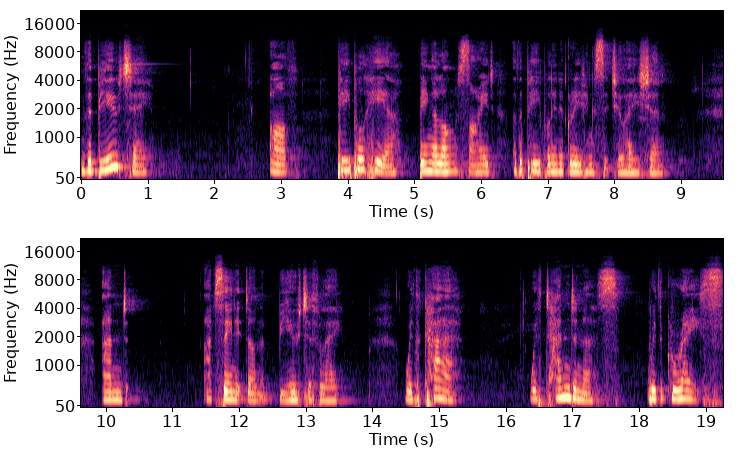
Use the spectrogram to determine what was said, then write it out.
the beauty of people here being alongside other people in a grieving situation. And I've seen it done beautifully with care, with tenderness, with grace,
